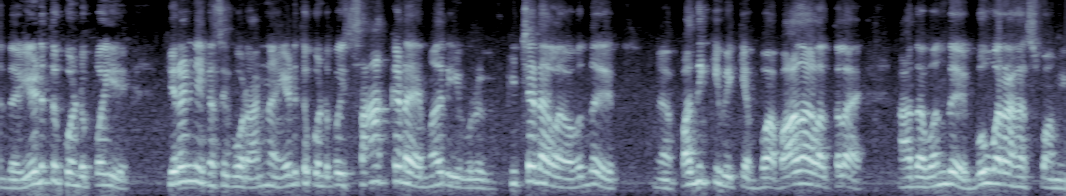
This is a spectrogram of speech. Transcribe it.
இந்த எடுத்துக்கொண்டு போய் ஹிரண்ய கசிபோட அண்ணன் எடுத்துக்கொண்டு போய் சாக்கடை மாதிரி ஒரு கிச்சடலை வந்து பதுக்கி வைக்க பாதாளத்துல அதை வந்து பூவராக சுவாமி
